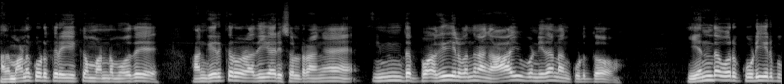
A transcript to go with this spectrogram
அந்த மனு கொடுக்குற இயக்கம் பண்ணும்போது அங்கே இருக்கிற ஒரு அதிகாரி சொல்கிறாங்க இந்த பகுதியில் வந்து நாங்கள் ஆய்வு பண்ணி தான் நாங்கள் கொடுத்தோம். எந்த ஒரு குடியிருப்பு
